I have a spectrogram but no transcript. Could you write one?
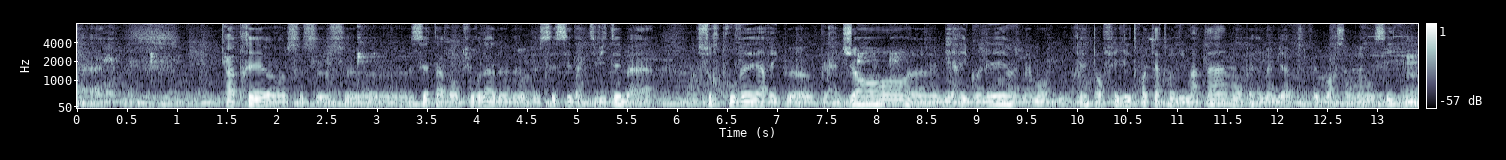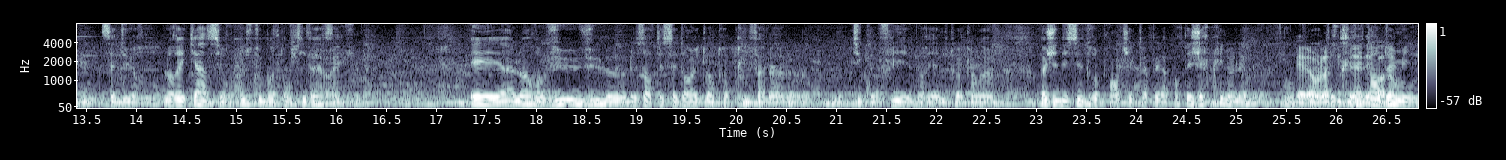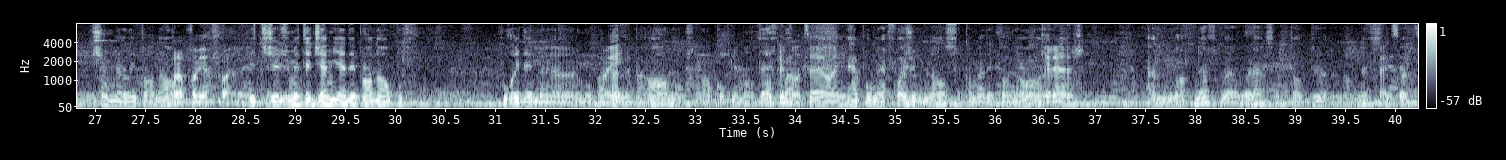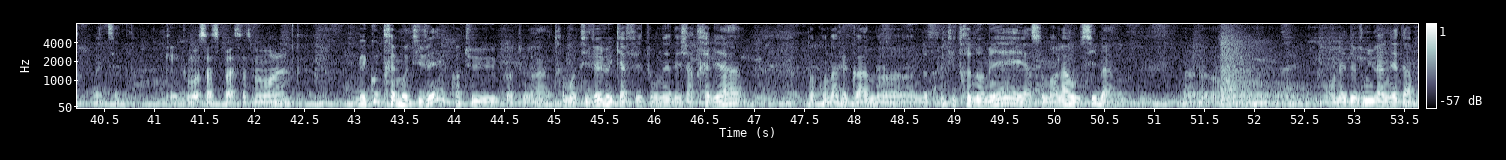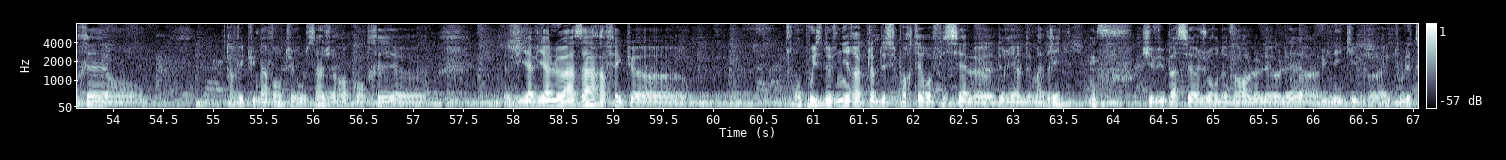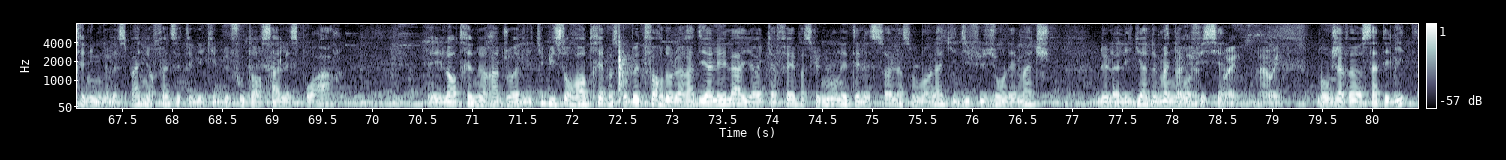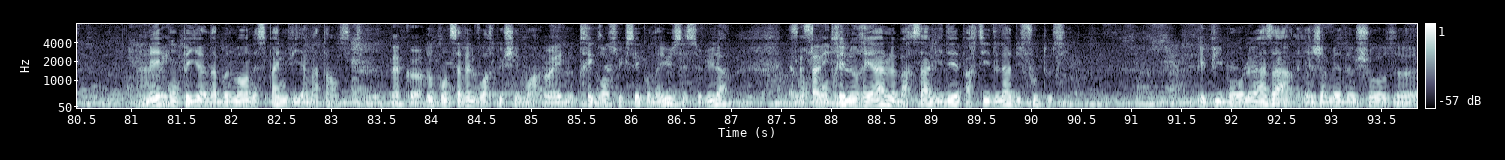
après euh, ce- ce- ce- cette aventure-là de, de- de cesser d'activité, bah, se retrouvait avec euh, plein de gens, euh, bien rigoler. Mais bon, après, t'enfiler 3-4 heures du matin. Mon père aimait bien un petit peu boire son vin aussi. Mhm. C'est dur. L'oreca, si en plus tu bois ton petit verre, c'est dur. Et alors, vu, vu le- les antécédents avec l'entreprise, enfin le, le- le petit conflit de rien du tout avec l'entreprise, j'ai décidé de reprendre, j'ai clapé la porte et j'ai repris le lait. Donc, Et alors là, tu très vite en indépendant. 2000. Je me mets indépendant. Pour la première fois. Je, je m'étais déjà mis indépendant pour, pour aider mon papa Oui. et mes parents, donc en complémentaire. Complémentaire, Et oui. la première fois, je me lance comme indépendant. Quel âge? À 99, bah voilà, 72 à 99. c'est 27. quoi 27. Ok, Comment ça se passe à ce moment-là? Mais écoute, très motivé, quand tu, quand tu hein, très motivé, le café tournait déjà très bien. Donc on avait quand même euh, notre petite renommée. Et à ce moment-là aussi, ben, euh, on est devenu l'année d'après, avec une aventure où ça, j'ai rencontré, euh, via, via le hasard, a fait que on puisse devenir un club de supporters officiel euh, du Real de Madrid. J'ai vu passer un jour devant le Léolé euh, une équipe euh, avec tous les trainings de l'Espagne. En fait, c'était l'équipe de foot en salle Espoir. Et l'entraîneur adjoint de l'équipe, ils sont rentrés parce qu'au Bedford, on leur a dit allez là, il y a un café. Parce que nous, on était les seuls à ce moment-là qui diffusions les matchs de la Liga de manière officielle. Oui. Ah oui, Donc j'avais un satellite, Ah mais oui. on payait un abonnement en Espagne via ma tante. si tu veux. d'accord. Donc on ne savait le voir que chez moi. Oui. Le très grand succès qu'on a eu, c'est celui-là. Alors, ça, je montrais le Real, le Barça, l'idée est partie de là, du foot aussi. Et puis bon, le hasard, il n'y a jamais de choses. euh,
